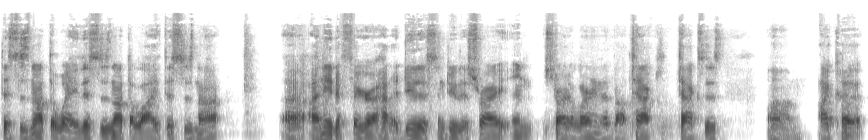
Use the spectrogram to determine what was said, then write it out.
this is not the way. This is not the life. This is not, uh, I need to figure out how to do this and do this right. And started learning about tax, taxes. Um, I cut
